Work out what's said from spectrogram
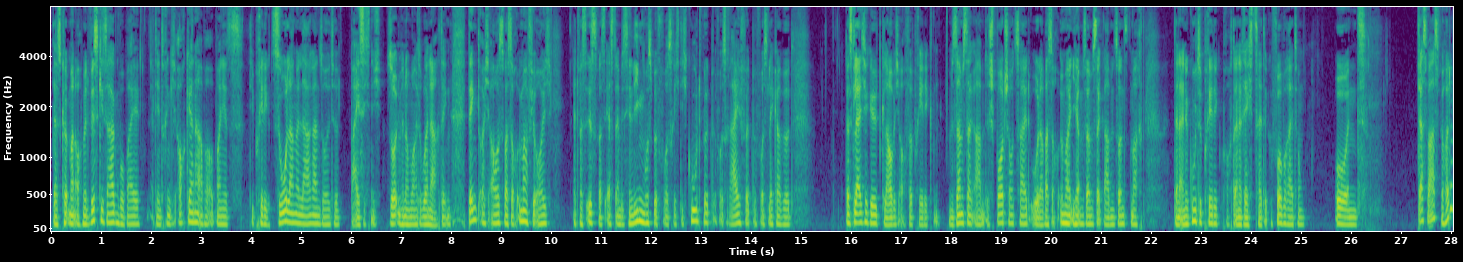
das könnte man auch mit Whisky sagen, wobei den trinke ich auch gerne, aber ob man jetzt die Predigt so lange lagern sollte, weiß ich nicht. Sollten wir nochmal drüber nachdenken. Denkt euch aus, was auch immer für euch etwas ist, was erst ein bisschen liegen muss, bevor es richtig gut wird, bevor es reif wird, bevor es lecker wird. Das gleiche gilt, glaube ich, auch für Predigten. Am Samstagabend ist Sportschauzeit oder was auch immer ihr am Samstagabend sonst macht. Denn eine gute Predigt braucht eine rechtzeitige Vorbereitung. Und das war's für heute.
